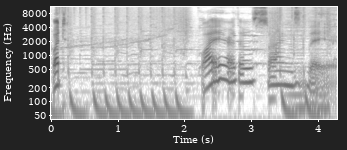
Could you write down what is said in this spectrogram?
What? Why are those signs there?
